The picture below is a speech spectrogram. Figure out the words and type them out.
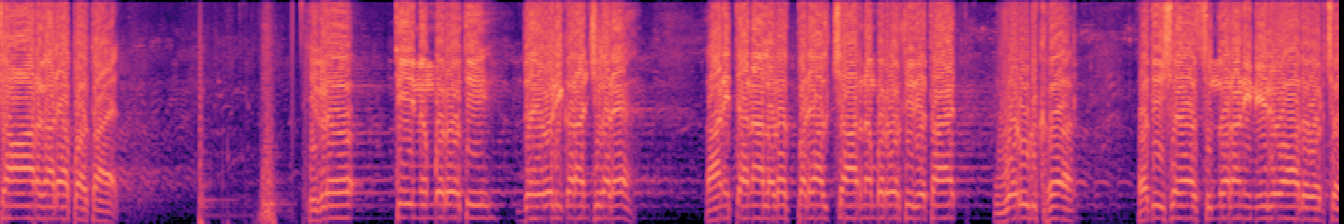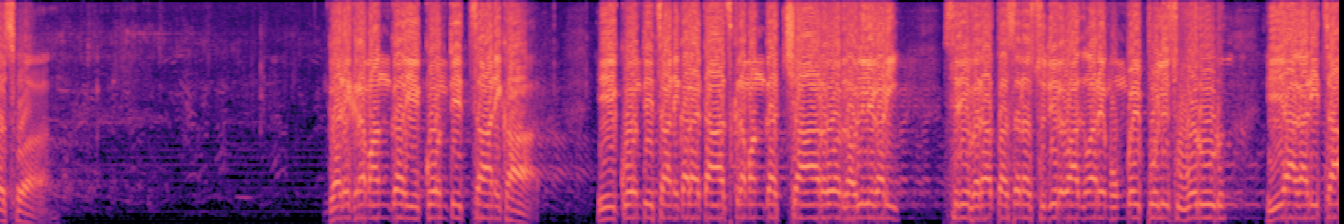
चार गाड्या पळत आहेत इकडं तीन नंबरवरती दहिवडीकरांची गाड्या. आणि त्यांना लढत पड्याल चार नंबरवरती देत आहेत वरुडकर अतिशय सुंदर आणि निर्वाद वर्चस्व. गाडी क्रमांक एकोणतीसचा निकाल. एकोणतीसचा निकाल आहे. आज क्रमांक चार वर धावलेली गाडी. श्री भरत सुधीर वाघमारे मुंबई पोलीस वरुड. या गाडीचा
